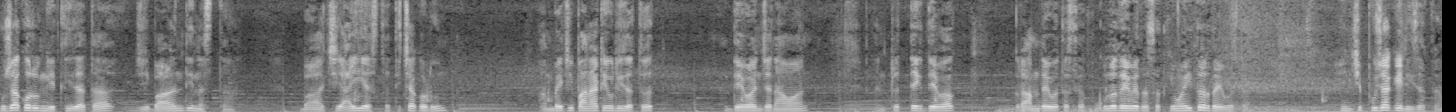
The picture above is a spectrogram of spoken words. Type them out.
पूजा करून घेतली जाता जी बाळंती नसता बाळाची आई असतं तिच्याकडून आंब्याची पानं ठेवली जातात देवांच्या नावान आणि प्रत्येक देवाक ग्रामदैवत असतात कुलदैवत असतात किंवा इतर दैवत ह्यांची पूजा केली जातं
